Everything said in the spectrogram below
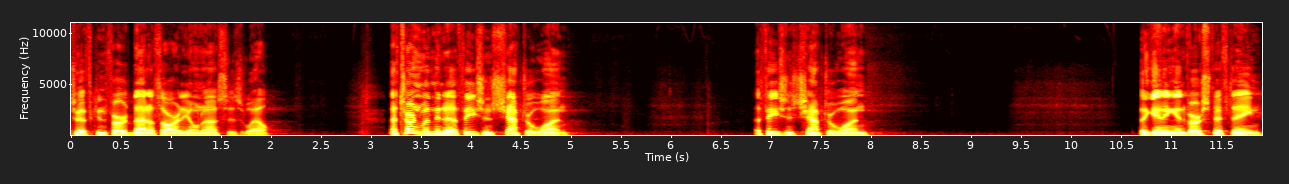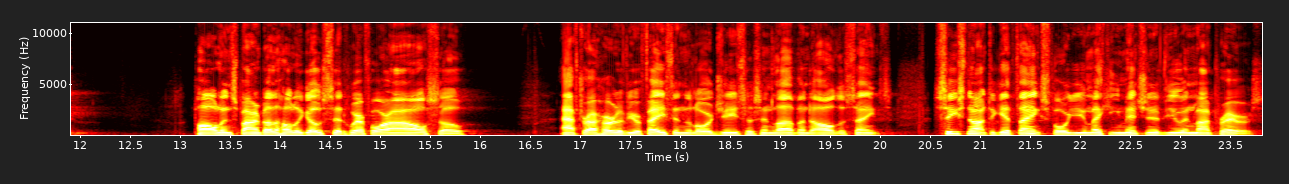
to have conferred that authority on us as well. Now turn with me to Ephesians chapter 1. Ephesians chapter 1 beginning in verse 15. Paul, inspired by the Holy Ghost, said, Wherefore I also, after I heard of your faith in the Lord Jesus and love unto all the saints, cease not to give thanks for you, making mention of you in my prayers,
